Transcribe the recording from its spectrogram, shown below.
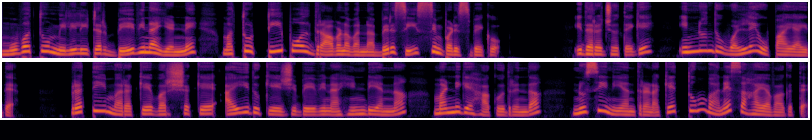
ಮೂವತ್ತು ಮಿಲಿಲೀಟರ್ ಬೇವಿನ ಎಣ್ಣೆ ಮತ್ತು ಟೀಪೋಲ್ ದ್ರಾವಣವನ್ನ ಬೆರೆಸಿ ಸಿಂಪಡಿಸಬೇಕು. ಇದರ ಜೊತೆಗೆ ಇನ್ನೊಂದು ಒಳ್ಳೆ ಉಪಾಯ ಇದೆ. ಪ್ರತಿ ಮರಕ್ಕೆ ವರ್ಷಕ್ಕೆ ಐದು ಕೆಜಿ ಬೇವಿನ ಹಿಂಡಿಯನ್ನ ಮಣ್ಣಿಗೆ ಹಾಕೋದ್ರಿಂದ ನುಸಿ ನಿಯಂತ್ರಣಕ್ಕೆ ತುಂಬಾನೇ ಸಹಾಯವಾಗುತ್ತೆ.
